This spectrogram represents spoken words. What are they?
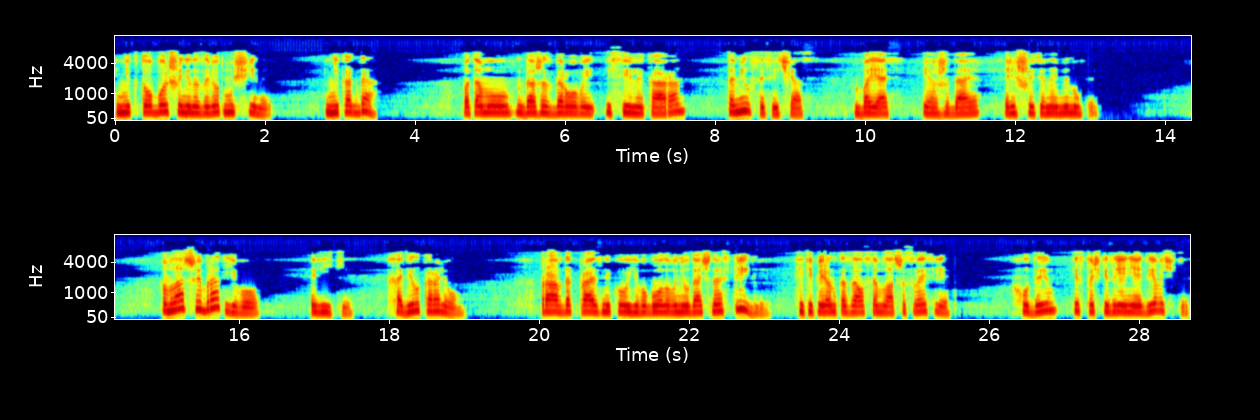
никто больше не назовет мужчиной. Никогда. Потому даже здоровый и сильный Кааран томился сейчас, боясь и ожидая решительной минуты. А младший брат его, Вики, ходил королем. Правда, к празднику его голову неудачно остригли, и теперь он казался младше своих лет, худым и с точки зрения девочки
